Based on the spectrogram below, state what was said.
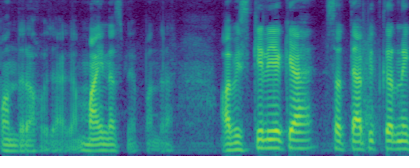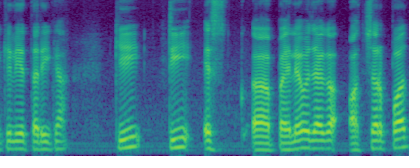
पंद्रह हो जाएगा माइनस में पंद्रह। अब इसके लिए क्या है? सत्यापित करने के लिए तरीका कि टी एस पहले हो जाएगा अचर पद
